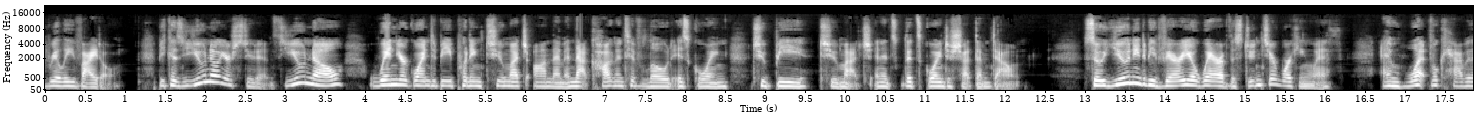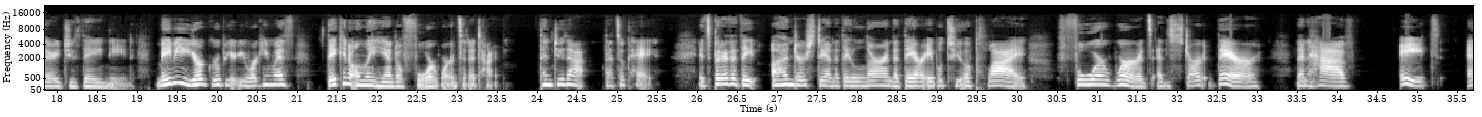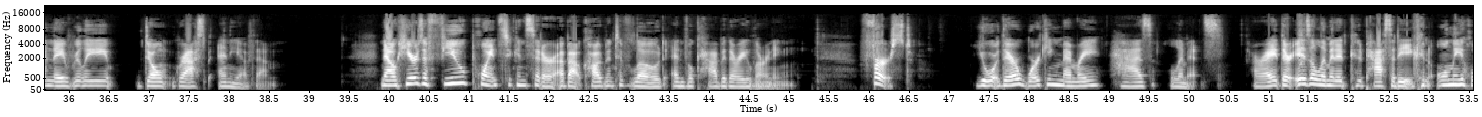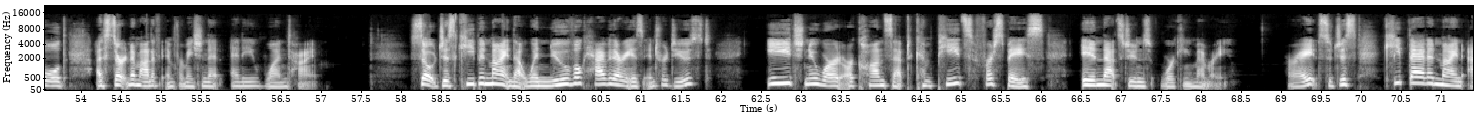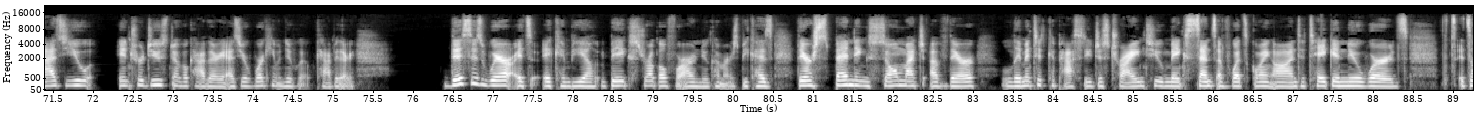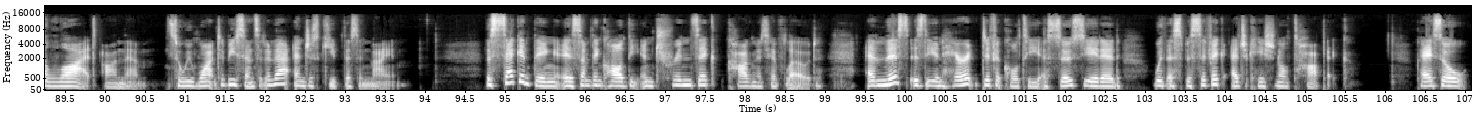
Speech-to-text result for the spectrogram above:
really vital because you know your students. You know when you're going to be putting too much on them and that cognitive load is going to be too much and it's, it's going to shut them down. So you need to be very aware of the students you're working with and what vocabulary do they need? Maybe your group you're working with, they can only handle four words at a time. Then do that. That's okay. It's better that they understand that they learn that they are able to apply four words and start there than have eight and they really don't grasp any of them. Now, here's a few points to consider about cognitive load and vocabulary learning. First, your, their working memory has limits. All right. There is a limited capacity. It can only hold a certain amount of information at any one time. So just keep in mind that when new vocabulary is introduced, each new word or concept competes for space in that student's working memory. All right. So just keep that in mind as you introduce new vocabulary, as you're working with new vocabulary this is where it's it can be a big struggle for our newcomers because they're spending so much of their limited capacity just trying to make sense of what's going on to take in new words. It's, a lot on them. So we want to be sensitive to that and just keep this in mind. The second thing is something called the intrinsic cognitive load. And this is the inherent difficulty associated with a specific educational topic Okay. So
